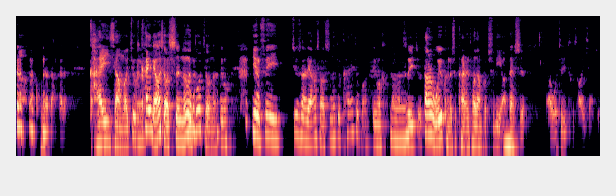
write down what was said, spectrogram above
啊，把空调打开了，开一下嘛，就开两小时，能有多久呢？对吧？电费就算两个小时，那就开着吧，对吧？啊，所以就当然我有可能是看人挑担不吃力啊，但是啊，我这里吐槽一下就，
